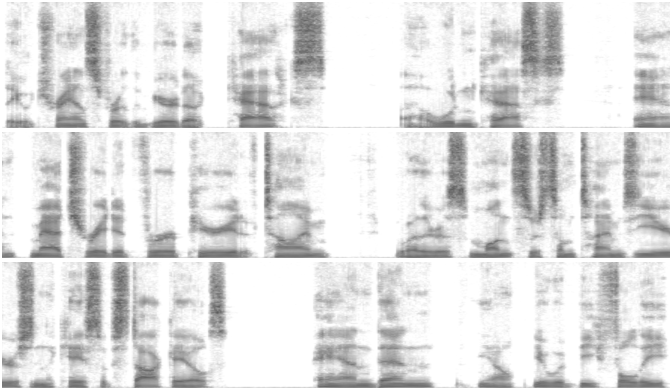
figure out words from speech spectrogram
they would transfer the beer to casks, uh, wooden casks, and maturate it for a period of time whether it's months or sometimes years in the case of stock ales. And then, you know, it would be fully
